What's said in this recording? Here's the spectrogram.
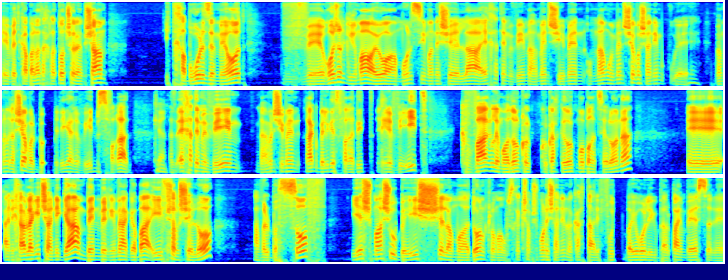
ואת קבלת החלטות שלהם שם, התחברו לזה מאוד, ורוג'ר גרימאו היו המון סימני שאלה, איך אתם מביאים מאמן שאימן, אמנם הוא אימן שבע שנים, אה, מאמן ראשי, אבל ב- בליגה הרביעית בספרד. כן. אז איך אתם מביאים מאמן שאימן רק בליגה ספרדית רביעית, כבר למועדון כל, כל כך גדול כמו ברצלונה? אה, אני חייב להגיד שאני גם בין מרימי הגבה, אי אפשר שלא, אבל בסוף יש משהו באיש של המועדון, כלומר הוא שיחק שם שמונה שנים, לקח את האליפות ביורוליג ב-2010 אה,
